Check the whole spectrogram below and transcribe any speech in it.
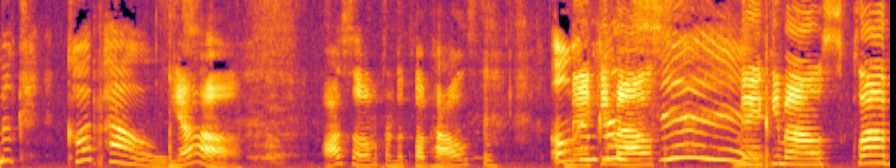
Mickey Clubhouse. Yeah. Awesome. From the clubhouse. Uh, Oh, Mickey Mouse. Sit. Mickey Mouse Club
